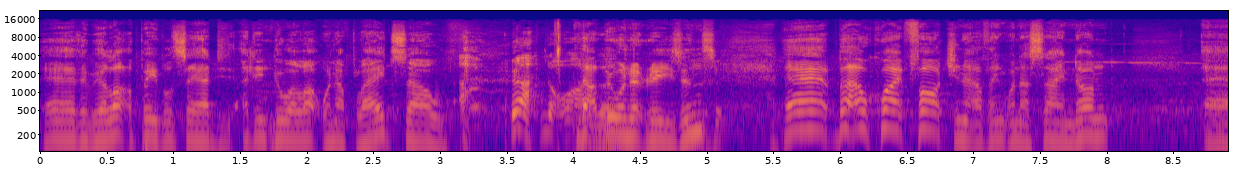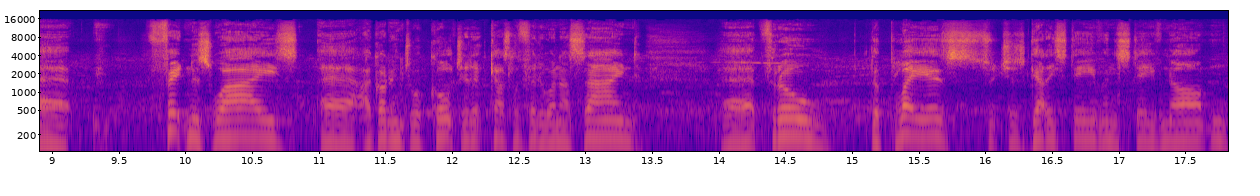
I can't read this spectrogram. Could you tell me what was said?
there'll be a lot of people say I, d- I didn't do a lot when I played, so that'll be one of the reasons. Uh, but I was quite fortunate, I think, when I signed on. Uh, fitness wise, uh, I got into a culture at Castleford when I signed uh, through the players such as Gary Stevens, Steve Norton,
